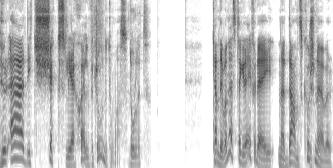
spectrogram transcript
Hur är ditt köksliga självförtroende, Thomas? Dåligt. Kan det vara nästa grej för dig när danskursen är över?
